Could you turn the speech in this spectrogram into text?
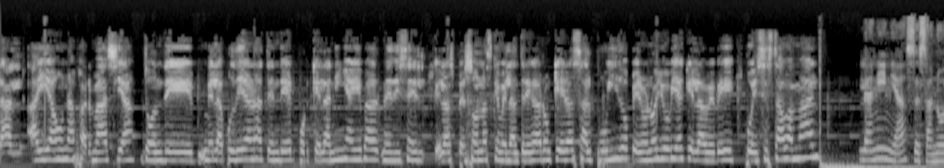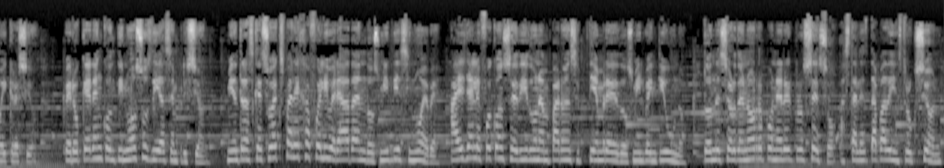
al, ahí a una farmacia donde me la pudieran atender porque la niña iba, me dicen que las personas que me la entregaron que era salpuido, pero no yo veía que la bebé pues estaba mal. La niña se sanó y creció, pero Keren continuó sus días en prisión. Mientras que su expareja fue liberada en 2019, a ella le fue concedido un amparo en septiembre de 2021, donde se ordenó reponer el proceso hasta la etapa de instrucción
